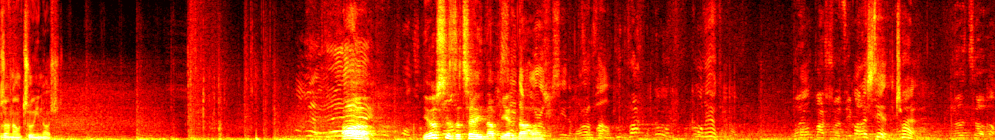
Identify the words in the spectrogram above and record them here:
Żoną czujność. O! Już się zaczęli napierdalać. Let's see it. Try it. No, no.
